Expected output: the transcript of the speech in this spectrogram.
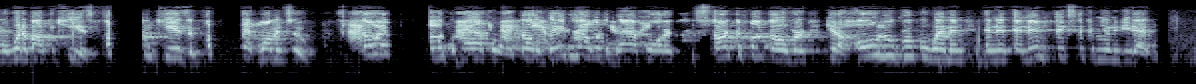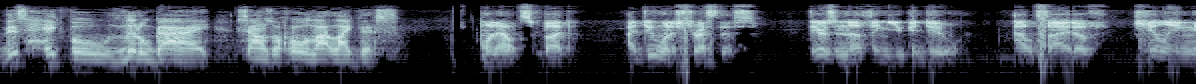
"Well, what about the kids? Fuck them kids and fuck that woman too." Throw that with the bathwater. Throw the baby out with the bathwater. Start the fuck over. Get a whole new group of women, and then and then fix the community that. This hateful little guy sounds a whole lot like this. Someone else, but I do want to stress this. There's nothing you can do outside of killing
